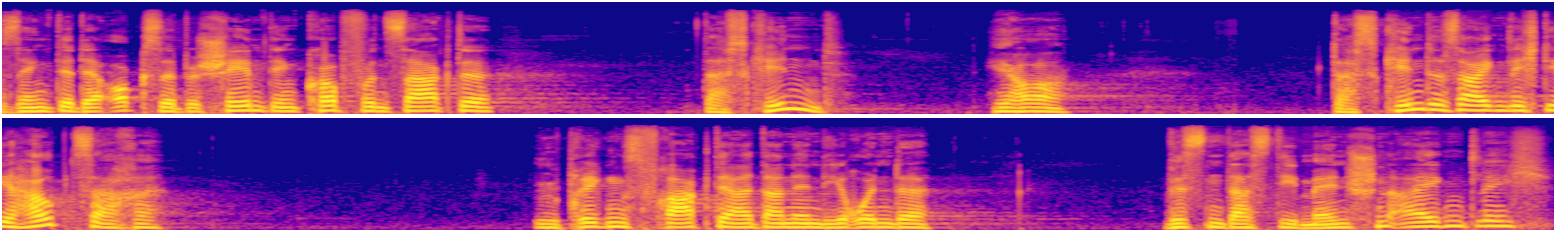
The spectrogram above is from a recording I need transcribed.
senkte der Ochse beschämt den Kopf und sagte, das Kind, ja, das Kind ist eigentlich die Hauptsache. Übrigens fragte er dann in die Runde, wissen das die Menschen eigentlich?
